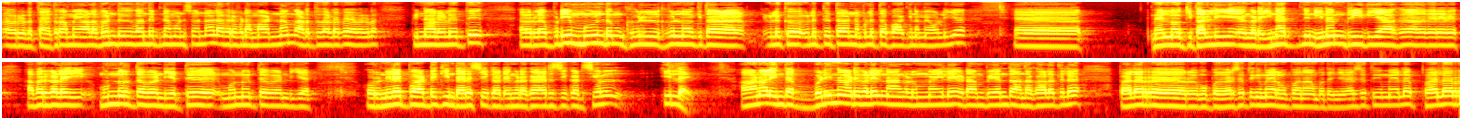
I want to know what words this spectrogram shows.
அவர்களை தான் திறமையால் வெண்டு வந்துட்டோம்னு சொன்னால் அவரை விட மாட்டினோம் அடுத்த தடவை அவர்களை பின்னால் இழுத்து அவர்களை எப்படியும் மீண்டும் கீழ் கீழ் நோக்கி த இழுக்க இழுத்து தான் விழுத்த பார்க்கணுமே ஒழிய மேல் நோக்கி தள்ளி எங்களோட இனத்தின் இனம் ரீதியாக அவர் அவர்களை முன்னிறுத்த வேண்டிய தே முன்னிறுத்த வேண்டிய ஒரு நிலைப்பாட்டுக்கு இந்த அரசியல் கட்சி எங்களோட அரசியல் கட்சிகள் இல்லை. ஆனால் இந்த வெளிநாடுகளில் நாங்கள் உண்மையிலே இடம்பெயர்ந்து அந்த காலத்தில் பலர் ஒரு முப்பது வருஷத்துக்கு மேலே முப்பது நாற்பத்தஞ்சு வருஷத்துக்கு மேலே பலர்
